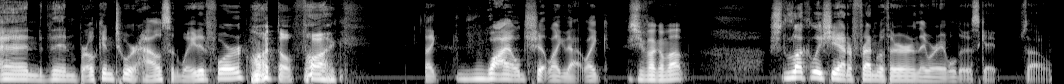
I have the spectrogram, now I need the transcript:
And then broke into her house and waited for her. What the fuck? Like wild shit like that. Like Did she fuck him up? she, luckily she had a friend with her and they were able to escape. So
